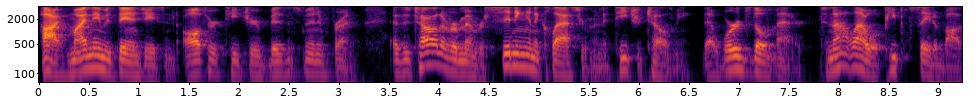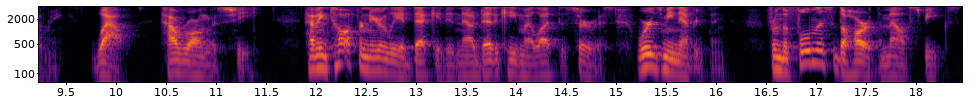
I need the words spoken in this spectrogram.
Hi, my name is Dan Jason, author, teacher, businessman, and friend. As a child, I remember sitting in a classroom and a teacher telling me that words don't matter, to not allow what people say to bother me. Wow, how wrong was she? Having taught for nearly a decade and now dedicating my life to service, words mean everything. From the fullness of the heart, the mouth speaks.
